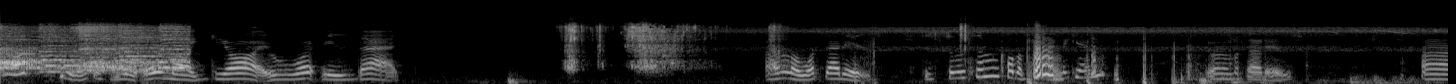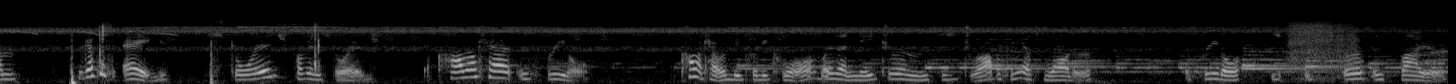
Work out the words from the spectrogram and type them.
Oh, Dude, that's just. Oh my god, what is that? I don't know what that is. There's something called a pemmican. Don't know what that is. Um, we got this egg. Storage? Probably in storage. A Cat and Friedel. Cat would be pretty cool. What is that, nature and just drop? I think that's water. The Friedel is earth and fire.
